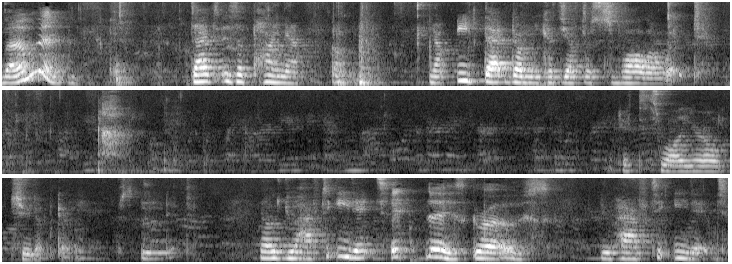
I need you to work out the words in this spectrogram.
Lemon. That is a pineapple. Now eat that gummy because you have to swallow it. You have to swallow your old chewed up gummy. Just eat it. No, you have to eat it. It is gross. You have to eat it.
